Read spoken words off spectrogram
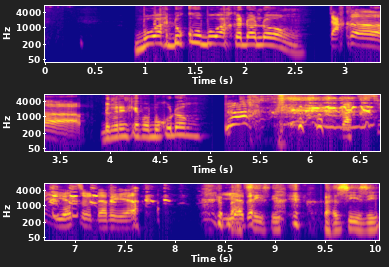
buah duku, buah kedondong. Cakep. Dengerin kepo buku dong. Masih ya saudara ya. Iya basi sih, basi sih.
